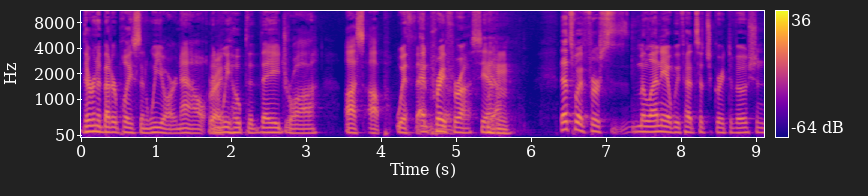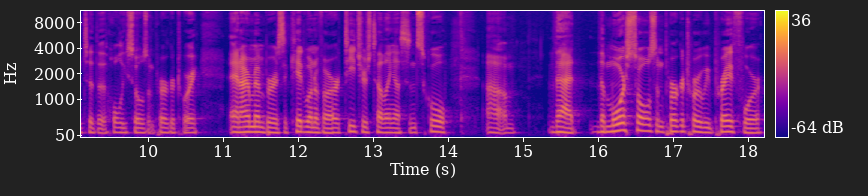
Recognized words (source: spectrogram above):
they're in a better place than we are now. Right. And we hope that they draw us up with them. and pray you know? for us. Yeah. That's why for millennia we've had such a great devotion to the holy souls in purgatory. And I remember as a kid, one of our teachers telling us in school um, that the more souls in purgatory we pray for,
